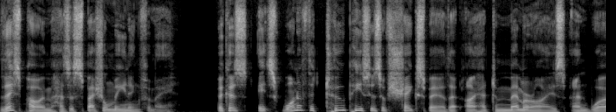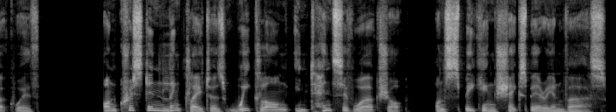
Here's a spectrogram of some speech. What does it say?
This poem has a special meaning for me because it's one of the two pieces of Shakespeare that I had to memorize and work with on Kristin Linklater's week long intensive workshop on speaking Shakespearean verse.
